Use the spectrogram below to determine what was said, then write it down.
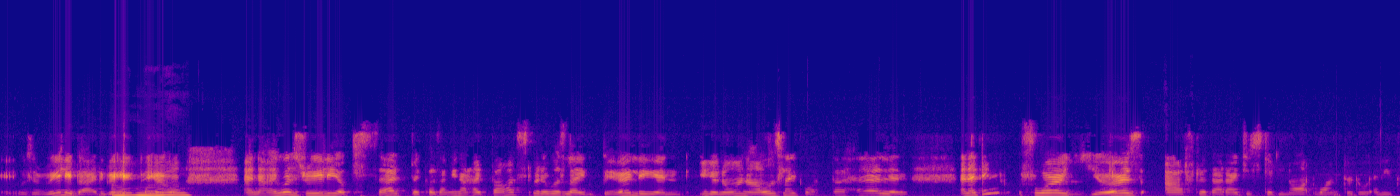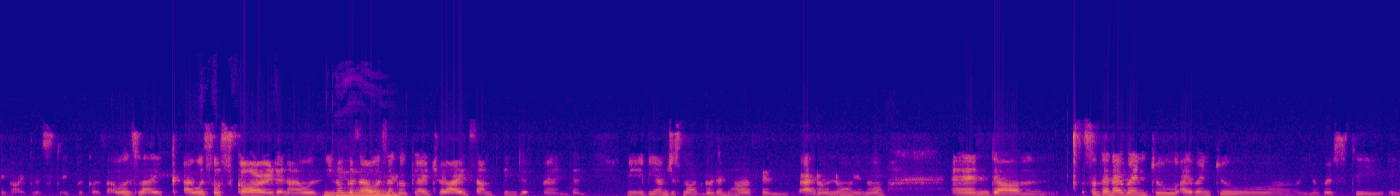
it was a really bad grade, mm-hmm. you know. And I was really upset because I mean I had passed, but it was like barely, and you know, and I was like, what the hell? And and I think for years after that, I just did not want to do anything artistic because I was like, I was so scarred, and I was, you know, because yeah. I was like, okay, I tried something different, and maybe I'm just not good enough, and I don't know, you know. And um, so then I went to I went to uh, university in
